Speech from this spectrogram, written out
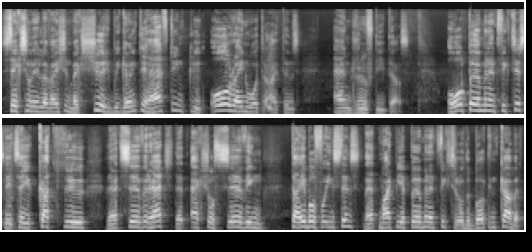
sectional elevation. Make sure we're going to have to include all rainwater items and roof details. All permanent fixtures, let's say you cut through that server hatch, that actual serving table, for instance, that might be a permanent fixture or the built-in cupboard.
